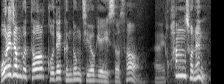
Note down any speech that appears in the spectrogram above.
오래전부터 고대 근동 지역에 있어서 황소는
